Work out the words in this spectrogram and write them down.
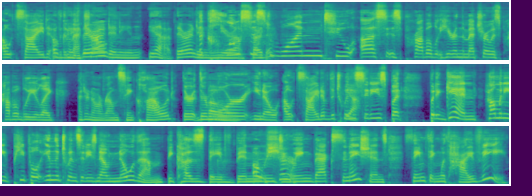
outside of the metro. There aren't any. In, yeah, there aren't the any near closest one to us is probably here in the metro is probably like I don't know around St. Cloud. They're they're Oh. more you know outside of the Twin Yeah. Cities, but but again, how many people in the Twin Cities now know them because they've been Oh, sure. doing vaccinations? Same thing with Hy-Vee.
